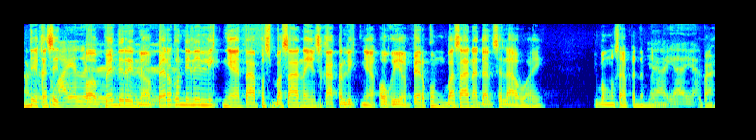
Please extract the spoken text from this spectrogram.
Hindi, kasi, oh, pwede rin, no? Pero kung nililik niya, tapos basa na yung sa kakalik niya, okay yun. Pero kung basa na dahil sa laway, ibang usapan naman. Yeah, yeah, yeah. Diba?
